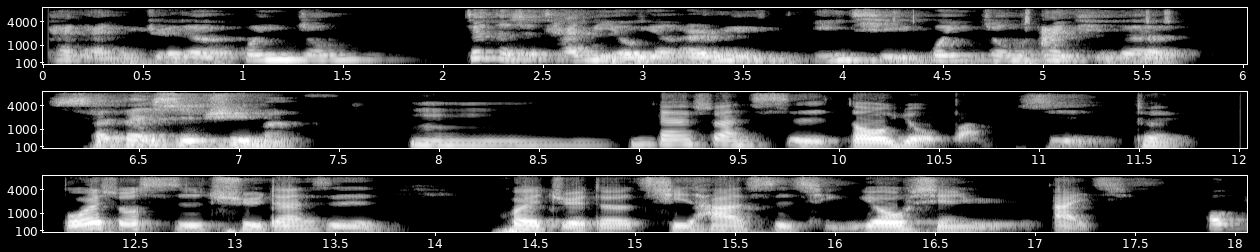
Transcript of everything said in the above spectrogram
太太，你觉得婚姻中真的是柴米油盐儿女引起婚姻中爱情的成分失去吗？嗯。应该算是都有吧，是对，不会说失去，但是会觉得其他的事情优先于爱情。OK，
